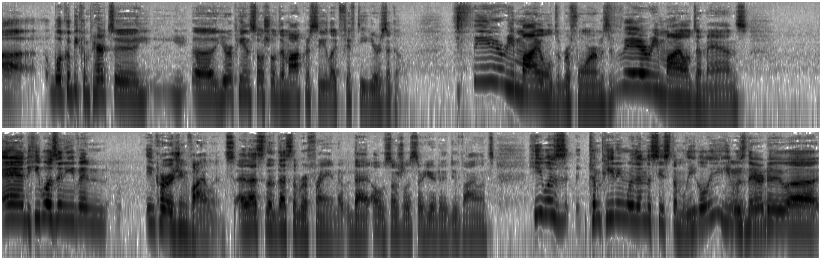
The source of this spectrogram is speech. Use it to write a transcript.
uh, what could be compared to uh, European social democracy like 50 years ago. Very mild reforms, very mild demands, and he wasn't even encouraging violence. And that's the that's the refrain that. Oh, socialists are here to do violence. He was competing within the system legally. He was there to uh,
